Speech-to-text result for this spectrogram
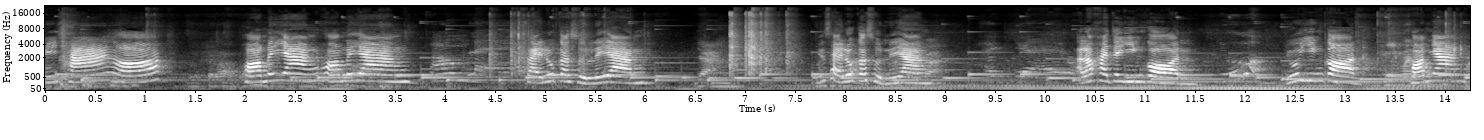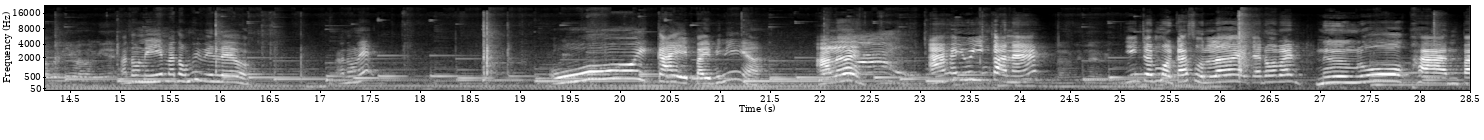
มีช้างเหรอ พร้อมหรือยัง พร้อมหรือยังทำแหละใส่ลูกกระสุนหรือยังยัง ยุใส่ลูกกระสุนหรือยังให้แกอะแล้วใครจะยิงก่อนยุยิงก่อนนี่พร้อมยัง มาตรงนี้มาตรงนี้มาตรงนี้มาตรงพี่วินเร็ว มาตรงนี้ โอ้ยไกลไปไหมเนี่ยอะเลย อะให้ยุยิงก่อนนะตามนี้เลยยิงจนหมดกระสุนเลย จะโดนไปหนึ่งลูกผ่านไป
